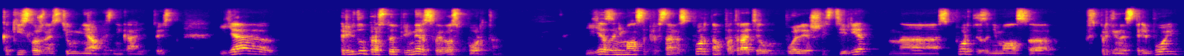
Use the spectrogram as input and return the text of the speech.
какие сложности у меня возникали. То есть я приведу простой пример своего спорта. Я занимался профессиональным спортом, потратил более шести лет на спорт и занимался спортивной стрельбой,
